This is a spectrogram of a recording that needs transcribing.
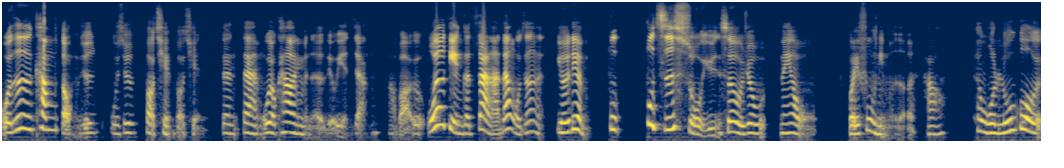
我真的看不懂，就是我就抱歉抱歉，但但我有看到你们的留言，这样好不好？我有点个赞啦，但我真的有点不不知所云，所以我就没有回复你们了。好，我如果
